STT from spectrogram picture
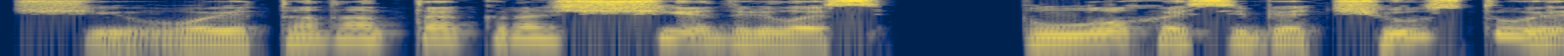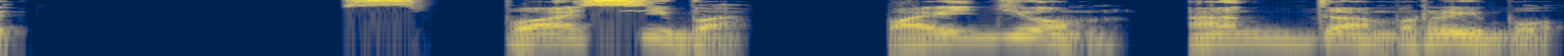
Чего это она так расщедрилась? Плохо себя чувствует? Спасибо. Пойдем, отдам рыбу.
